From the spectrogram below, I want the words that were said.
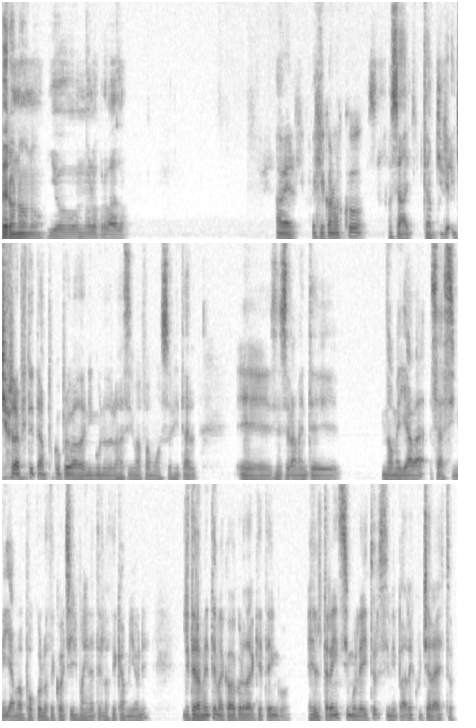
Pero no, no, yo no lo he probado. A ver, es que conozco, o sea, yo, yo realmente tampoco he probado ninguno de los así más famosos y tal. Eh, sinceramente, no me llama, o sea, si me llama poco los de coches, imagínate los de camiones. Literalmente me acabo de acordar que tengo el Train Simulator. Si mi padre escuchara esto,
